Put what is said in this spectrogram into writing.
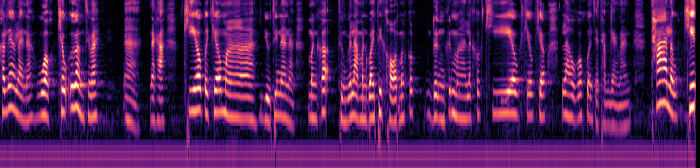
เขาเรียกอะไรนะวัวเคี้ยวเอื้องใช่ไหมอ่านะคะ เคี้ยวไปเคี้ยวมาอยู่ที่นั่นอะ มันก็ถึงเวลามันไว้ที่คอมันก็ดึงขึ้นมาแล้วก็เคี้ยวเคี้ยวเคี้ยวเราก็ควรจะทำอย่างนั้น ถ้าเราคิด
